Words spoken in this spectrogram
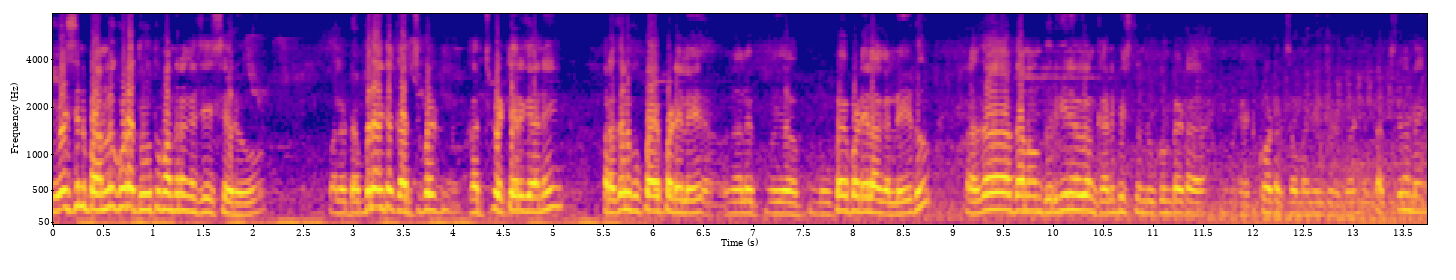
చేసిన పనులు కూడా తూతుమంత్రంగా చేశారు. వాళ్ళ డబ్బులు అయితే ఖర్చు పెట్ ఖర్చు పెట్టారు కానీ ప్రజలకు ఉపయోగపడే వాళ్ళ- ఉపయోగపడేలాగా లేదు. ప్రజాధనం దుర్వినియోగం కనిపిస్తుంది ఉక్కుంపేట హెడ్ క్వార్టర్కి సంబంధించినటువంటి. తక్షణమే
